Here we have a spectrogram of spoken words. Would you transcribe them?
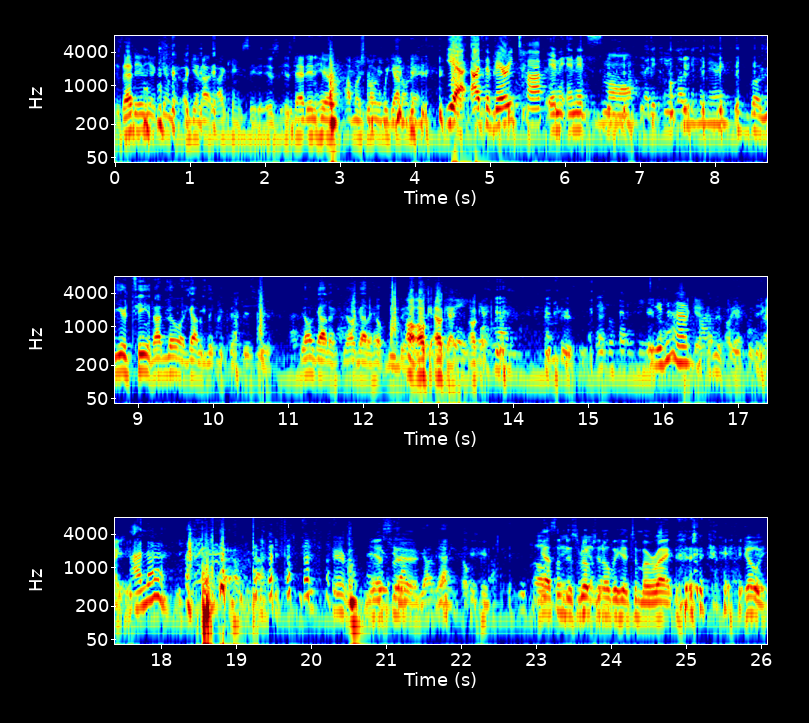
Is that in here, Kim? Again, I, I can't see it. Is, is that in here? How much longer we got on that? yeah, at the very top, and, and it's small, but if you look at the very, It's about year ten. I know I gotta make the cut this year. Y'all gotta, y'all gotta help me, baby. Oh, okay, okay, date, okay. runs Seriously. April 17th. You know, Okay, okay, thank you. I know. Chairman. Yes, sir. Y'all gotta help me. uh, Got some disruption over here to my right. Joey,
